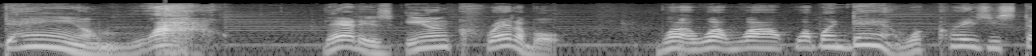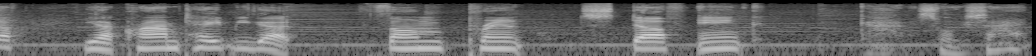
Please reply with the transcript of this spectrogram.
damn! Wow, that is incredible. What what what what went down? What crazy stuff? You got crime tape. You got thumbprint stuff, ink. God, it's so exciting.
